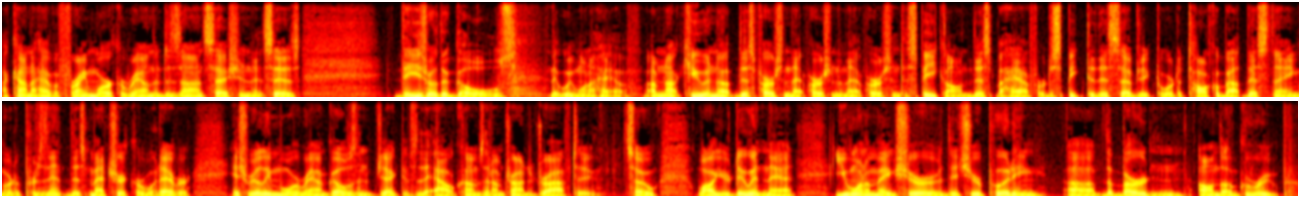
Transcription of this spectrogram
I kind of have a framework around the design session that says these are the goals that we want to have. I'm not queuing up this person, that person, and that person to speak on this behalf or to speak to this subject or to talk about this thing or to present this metric or whatever. It's really more around goals and objectives, the outcomes that I'm trying to drive to. So while you're doing that, you want to make sure that you're putting uh, the burden on the group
